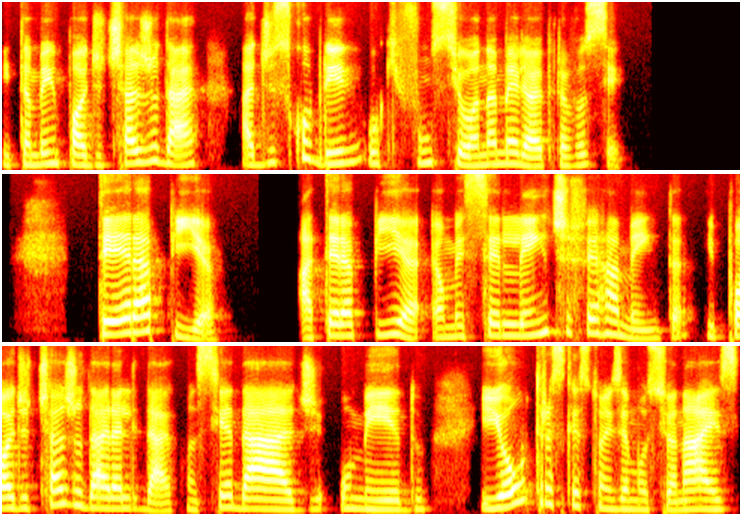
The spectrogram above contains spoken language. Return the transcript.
e também pode te ajudar a descobrir o que funciona melhor para você. Terapia. A terapia é uma excelente ferramenta e pode te ajudar a lidar com a ansiedade, o medo e outras questões emocionais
